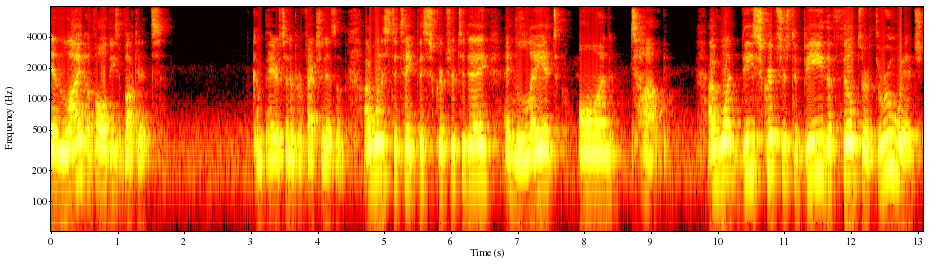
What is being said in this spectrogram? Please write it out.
in light of all these buckets, comparison and perfectionism, I want us to take this scripture today and lay it on top. I want these scriptures to be the filter through which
